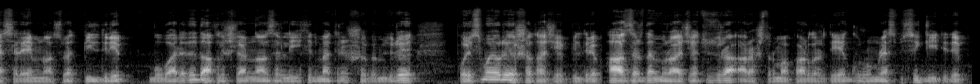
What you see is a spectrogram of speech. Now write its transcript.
məsələyə münasibət bildirib. Bu barədə Daxili İşlər Nazirliyi xidmətinin şöbə müdiri polis mayoru Elşad Hacıyev bildirib. Hazırda müraciət üzrə araşdırma aparılır deyə qurum rəsmisi qeyd edib.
